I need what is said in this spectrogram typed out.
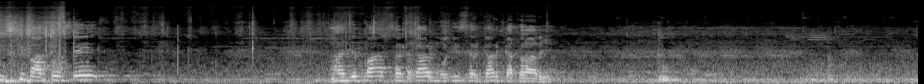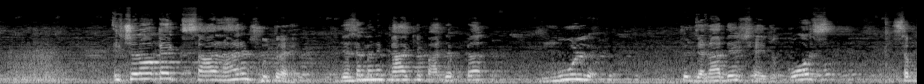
इसकी बातों से भाजपा सरकार, मोदी सरकार कतरा रही है इस चुनाव का एक साधारण सूत्र है जैसे मैंने कहा कि भाजपा का मूल जो जनादेश है जो कोर्स सपोर्ट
